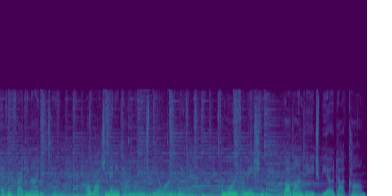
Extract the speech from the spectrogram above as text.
every Friday night at 10, or watch him anytime on HBO On Demand. For more information, log on to HBO.com.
